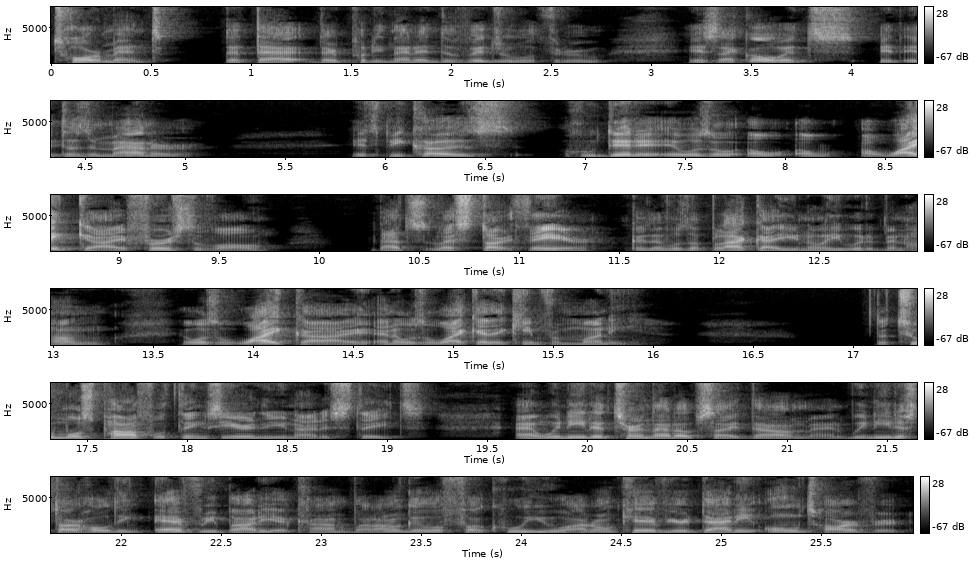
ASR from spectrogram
torment that that they're putting that individual through is like oh it's it, it doesn't matter it's because who did it it was a, a, a white guy first of all that's let's start there because it was a black guy you know he would have been hung it was a white guy and it was a white guy that came from money the two most powerful things here in the united states And we need to turn that upside down, man. We need to start holding everybody accountable. I don't give a fuck who you are. I don't care if your daddy owns Harvard.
